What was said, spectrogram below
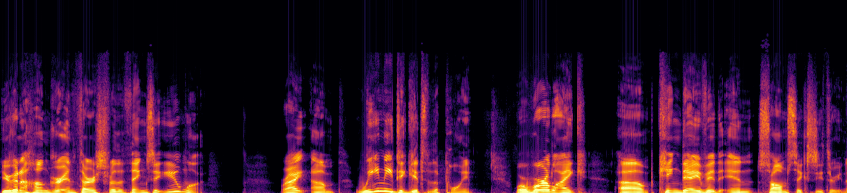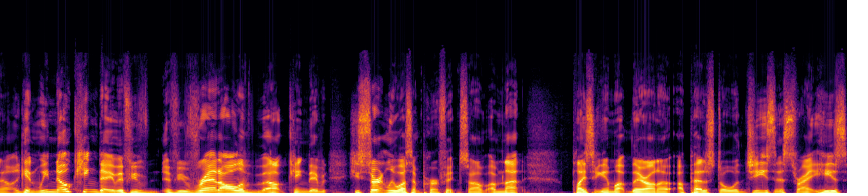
You're going to hunger and thirst for the things that you want. Right? Um, we need to get to the point where we're like uh, King David in Psalm 63. Now, again, we know King David. If you've if you've read all about King David, he certainly wasn't perfect. So I'm, not placing him up there on a, a pedestal with Jesus. Right? He's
